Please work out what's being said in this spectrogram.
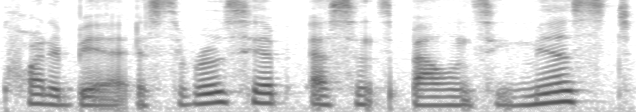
quite a bit. It's the Rosehip Essence Balancing Mist.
